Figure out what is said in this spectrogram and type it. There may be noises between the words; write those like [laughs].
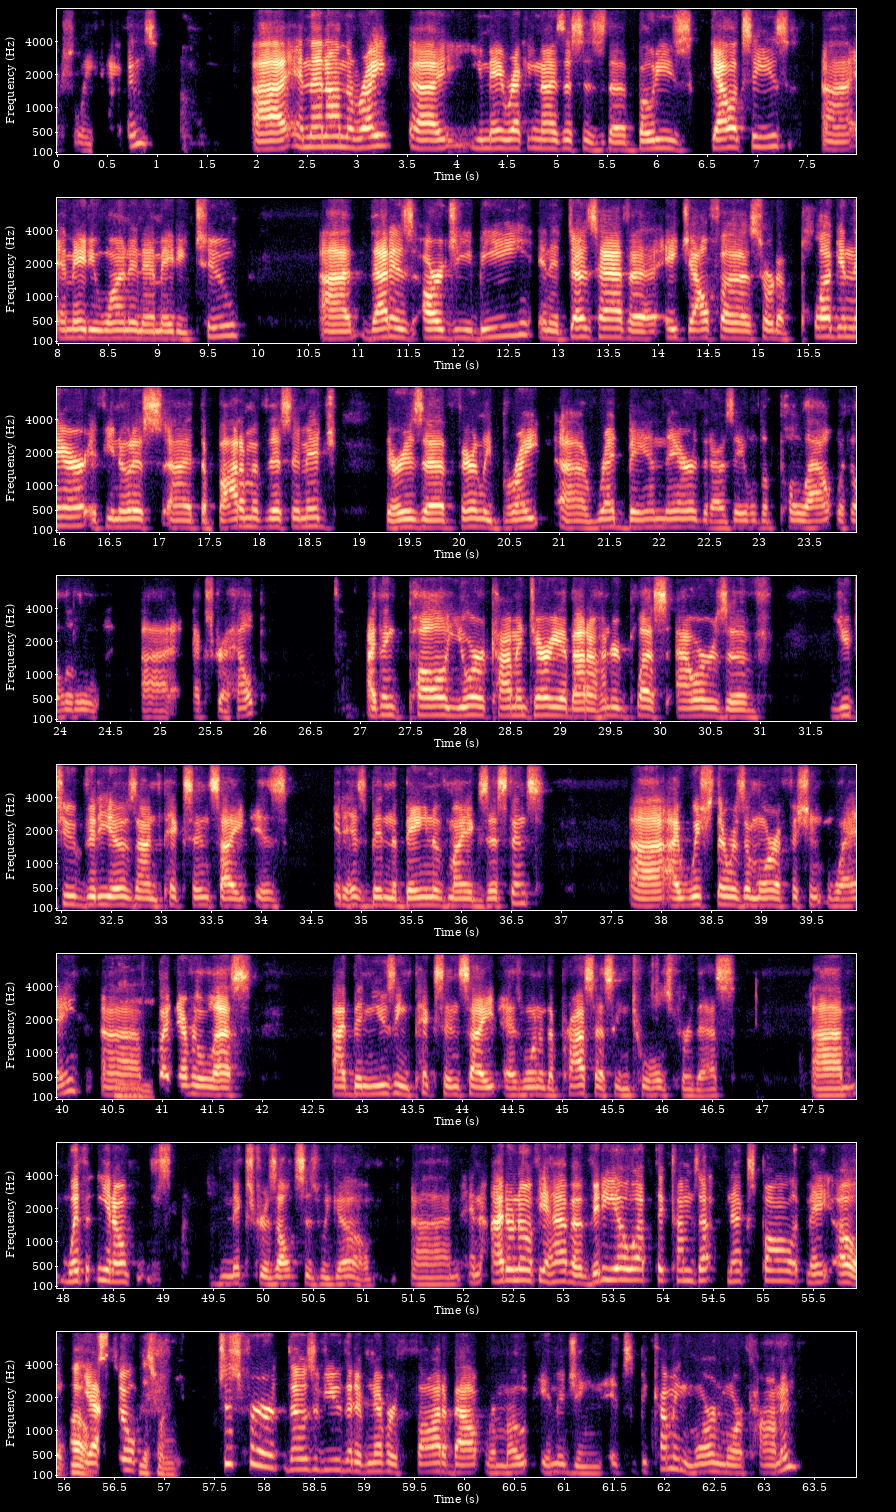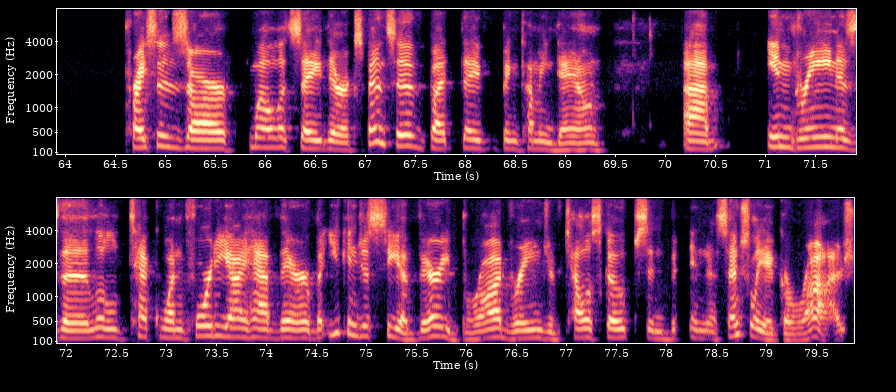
actually happens. Uh, and then on the right, uh, you may recognize this as the Bode's Galaxies, uh, M81 and M82. Uh, that is RGB, and it does have a H alpha sort of plug in there. If you notice uh, at the bottom of this image, there is a fairly bright uh, red band there that I was able to pull out with a little extra help. I think, Paul, your commentary about 100 plus hours of YouTube videos on PixInsight is, it has been the bane of my existence. Uh, I wish there was a more efficient way, uh, mm. but nevertheless, I've been using PixInsight as one of the processing tools for this. Um, with you know mixed results as we go. Um, and I don't know if you have a video up that comes up next, Paul. It may. Oh, oh yeah. So this one. Just for those of you that have never thought about remote imaging, it's becoming more and more common. Prices are well, let's say they're expensive, but they've been coming down. Um, in green is the little TEC 140 I have there, but you can just see a very broad range of telescopes in, in essentially a garage.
